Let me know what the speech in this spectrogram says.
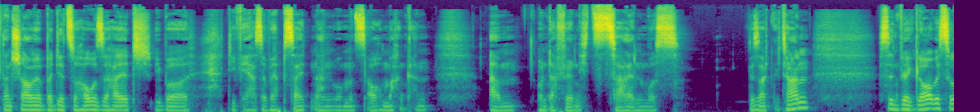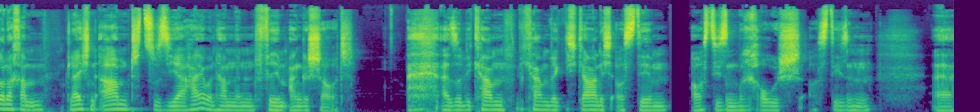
dann schauen wir bei dir zu Hause halt über ja, diverse Webseiten an, wo man es auch machen kann ähm, und dafür nichts zahlen muss gesagt, getan, sind wir, glaube ich, sogar noch am gleichen Abend zu Sia heim und haben dann einen Film angeschaut. Also wir kamen, wir kamen wirklich gar nicht aus dem, aus diesem Rausch, aus diesem, äh,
